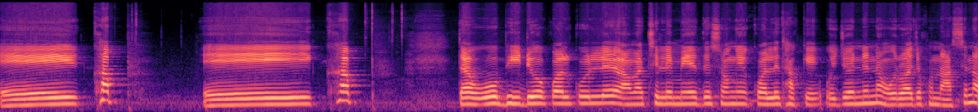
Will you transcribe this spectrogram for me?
এই খাপ এই খাপ। তা ও ভিডিও কল করলে আমার ছেলে মেয়েদের সঙ্গে কলে থাকে। ওই জন্যে না ওরা যখন আসে না,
